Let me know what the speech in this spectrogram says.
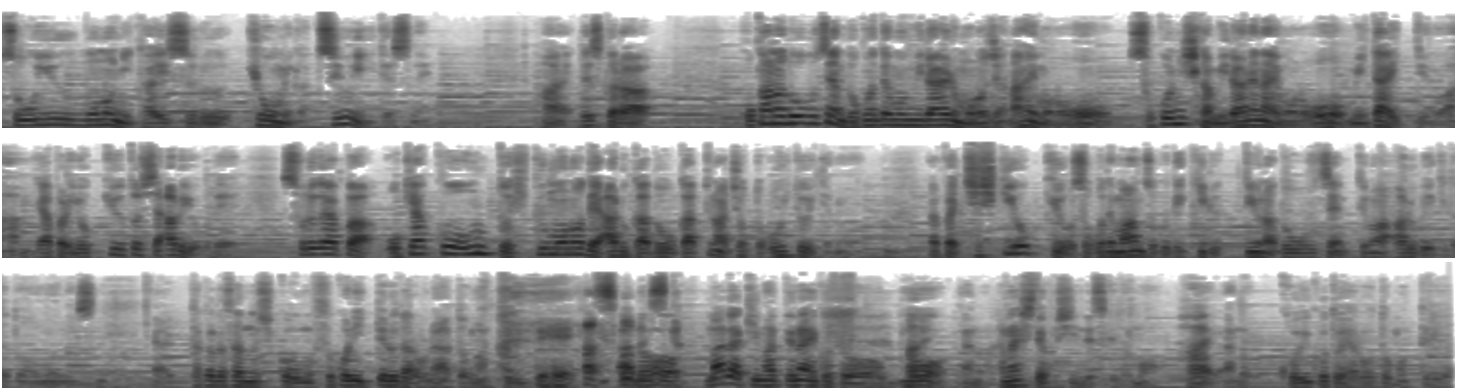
そういうものに対する興味が強いですね、はい、ですから他の動物園どこでも見られるものじゃないものをそこにしか見られないものを見たいっていうのはやっぱり欲求としてあるようでそれがやっぱお客をうんと引くものであるかどうかっていうのはちょっと置いといてもやっぱり知識欲求をそこで満足できるっていうような動物園っていうのはあるべきだと思いますね。高田さんの思考もそこに行ってるだろうなと思っていて あのまだ決まってないことも、はい、あの話してほしいんですけども、はい、あのこういうことをやろうと思ってるよ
